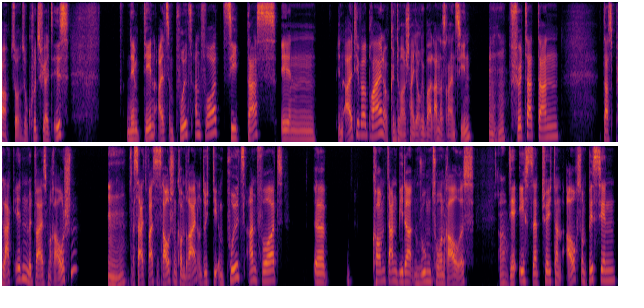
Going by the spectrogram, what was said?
ja, so, so kurz wie halt ist, nimmt den als Impulsantwort, zieht das in, in Altiverb rein, könnte man wahrscheinlich auch überall anders reinziehen, mhm. füttert dann das Plugin mit weißem Rauschen. Mhm. Das heißt, weißes Rauschen kommt rein und durch die Impulsantwort äh, kommt dann wieder ein Roomton raus. Ah. Der ist natürlich dann auch so ein bisschen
